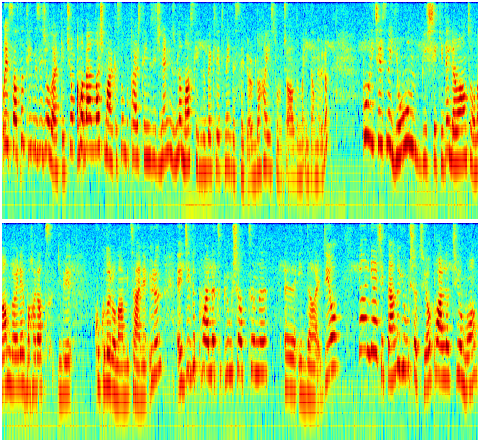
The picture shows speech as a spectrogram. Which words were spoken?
Bu esasında temizleyici olarak geçiyor. Ama ben Lush markasının bu tarz temizleyicilerini yüzümde maske gibi bekletmeyi de seviyorum. Daha iyi sonuç aldığıma inanıyorum. Bu içerisinde yoğun bir şekilde lavanta olan böyle baharat gibi kokular olan bir tane ürün. E, cildi parlatıp yumuşattığını e, iddia ediyor. Yani gerçekten de yumuşatıyor, parlatıyor mu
